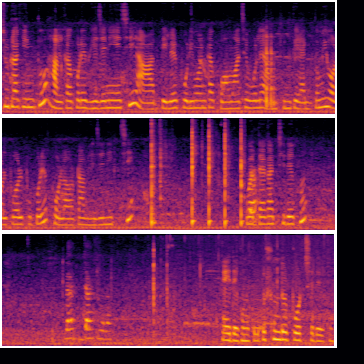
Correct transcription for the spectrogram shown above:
কিছুটা কিন্তু হালকা করে ভেজে নিয়েছি আর তেলের পরিমাণটা কম আছে বলে আমি কিন্তু একদমই অল্প অল্প করে পোলাওটা ভেজে নিচ্ছি। এবার দেখাচ্ছি দেখুন। এই দেখুন কত সুন্দর পড়ছে দেখুন।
